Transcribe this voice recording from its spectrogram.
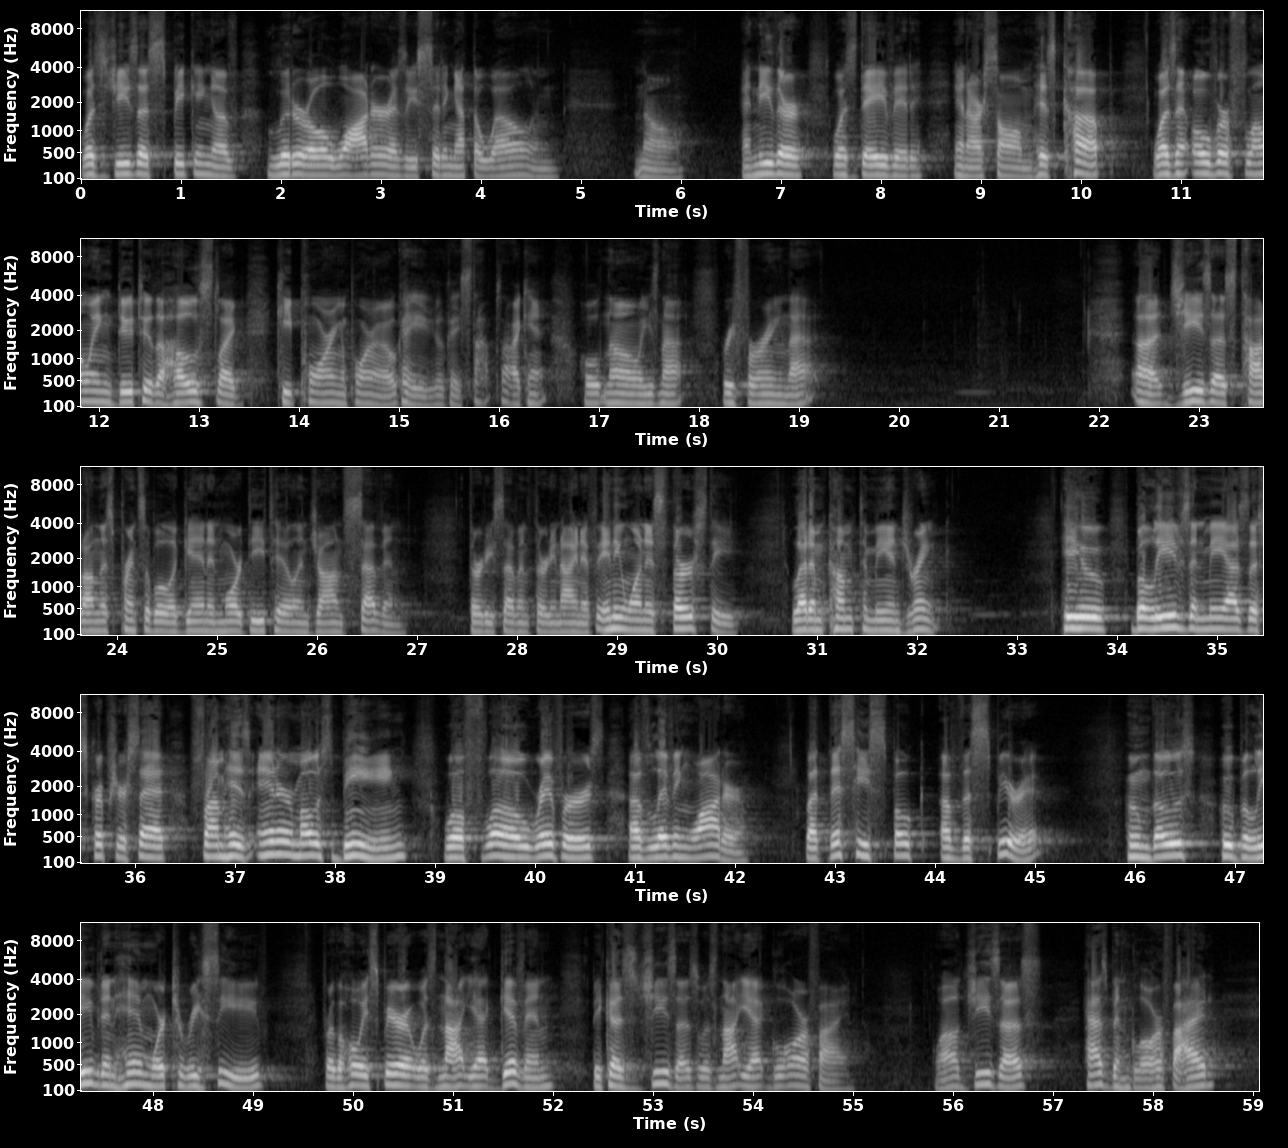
Was Jesus speaking of literal water as he's sitting at the well? And no. And neither was David in our psalm. His cup wasn't overflowing due to the host, like keep pouring and pouring. Okay, okay, stop, stop. I can't hold. No, he's not referring that. Uh, Jesus taught on this principle again in more detail in John 7 37 39. If anyone is thirsty, let him come to me and drink. He who believes in me, as the scripture said, from his innermost being will flow rivers of living water. But this he spoke of the Spirit, whom those who believed in him were to receive, for the Holy Spirit was not yet given because Jesus was not yet glorified. Well, Jesus has been glorified.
